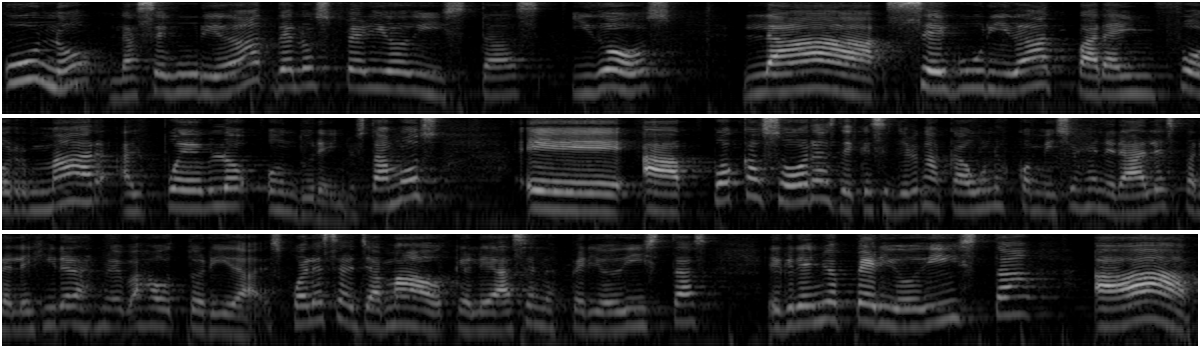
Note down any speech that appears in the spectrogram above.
uno, la seguridad de los periodistas y dos, la seguridad para informar al pueblo hondureño. Estamos eh, a pocas horas de que se lleven a cabo unos comicios generales para elegir a las nuevas autoridades. ¿Cuál es el llamado que le hacen los periodistas, el gremio periodista, a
